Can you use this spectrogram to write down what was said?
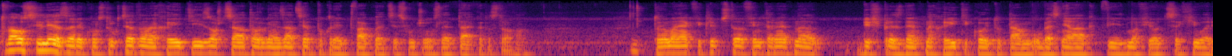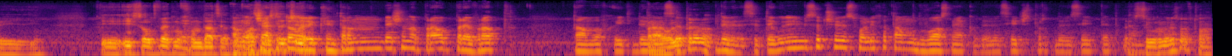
това усилие за реконструкцията на Хаити и изобщо цялата организация покрай това, което се е случило след тази катастрофа. Той има някакви клипчета в интернет на бивш президент на Хаити, който там обяснява какви мафиоти са Хилари и, и, и съответно Е, фундацията. ама Е, аз чакай, мисля, то, че- нали, Клинтън беше направил преврат там в Хаити. 90, Правил ли е преврат? 90-те години мисля, че свалиха там от власт някъде, 94-95. Е, там. сигурни ли сме в това?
